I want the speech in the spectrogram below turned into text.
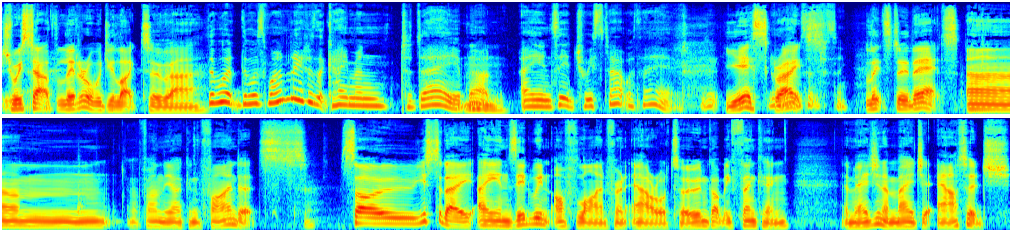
Should we start with the letter, or would you like to? Uh... There, were, there was one letter that came in today about Hmm. ANZ. Should we start with that? Yes, Yeah, great. Let's do that. Um, if only I can find it. So, yesterday, ANZ went offline for an hour or two and got me thinking imagine a major outage.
